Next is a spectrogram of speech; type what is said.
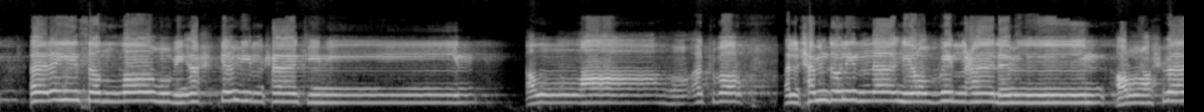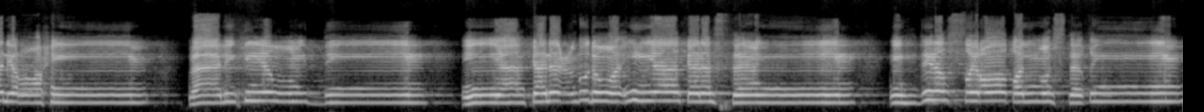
أليس الله بأحكم الحاكمين؟ الله أكبر. الحمد لله رب العالمين. الرحمن الرحيم. مالك يوم الدين. إياك نعبد وإياك نستعين. اهدنا الصراط المستقيم.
